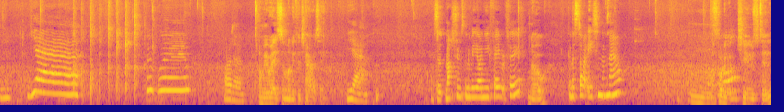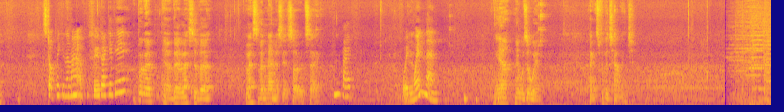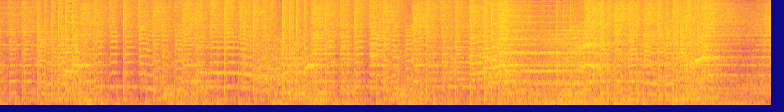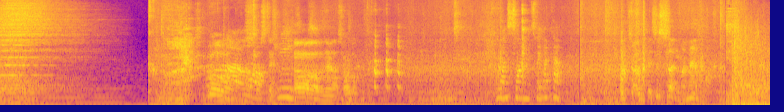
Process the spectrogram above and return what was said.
Yeah! Woo woo! Well done. And we raised some money for charity. Yeah. So mushrooms going to be your new favourite food? No, Going to start eating them now? Mm, I probably wouldn't choose to. Stop picking them out of the food I give you? But they're, you know, they're less of a less of a nemesis, I would say. Okay. Win win then. Yeah, it was a win. Thanks for the challenge. Oh, disgusting. Oh, no, that's horrible. One slime its way back up. So it's a slug in my mouth.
